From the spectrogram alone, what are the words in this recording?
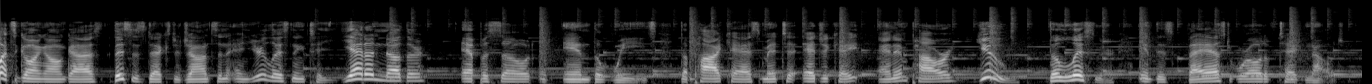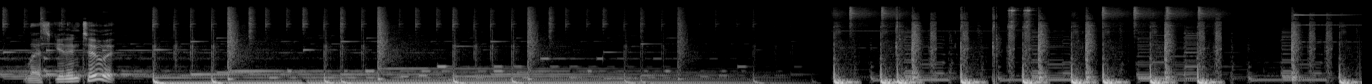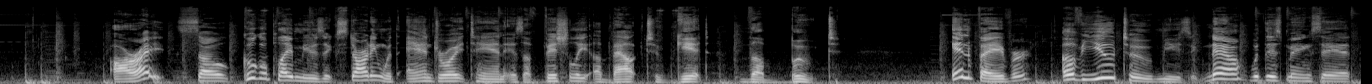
What's going on, guys? This is Dexter Johnson, and you're listening to yet another episode of In the Weeds, the podcast meant to educate and empower you, the listener, in this vast world of technology. Let's get into it. All right, so Google Play Music, starting with Android 10, is officially about to get the boot in favor of YouTube Music. Now, with this being said,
